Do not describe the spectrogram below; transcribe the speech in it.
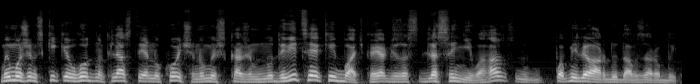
Ми можемо скільки угодно клясти Януковича, ну ми ж скажемо, ну дивіться, який батько, як для синів, ага, по мільярду дав заробити.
